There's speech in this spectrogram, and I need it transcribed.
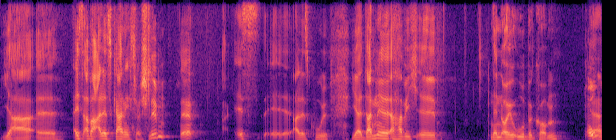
Ja, äh, ist aber alles gar nicht so schlimm. Ne? Ist äh, alles cool. Ja, dann äh, habe ich eine neue Uhr bekommen. Oh. Ja?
